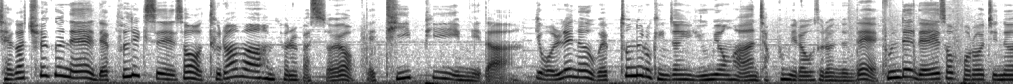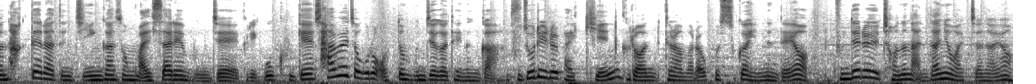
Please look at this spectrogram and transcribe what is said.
제가 최근에 넷플릭스에서 드라마 한 편을 봤어요. 네, DP입니다. 이게 원래는 웹툰으로 굉장히 유명한 작품이라고 들었는데 군대 내에서 벌어지는 학대라든지 인간성 말살의 문제 그리고 그게 사회적으로 어떤 문제가 되는가 부조리를 밝힌 그런 드라마라고 볼 수가 있는데요. 군대를 저는 안 다녀왔잖아요.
